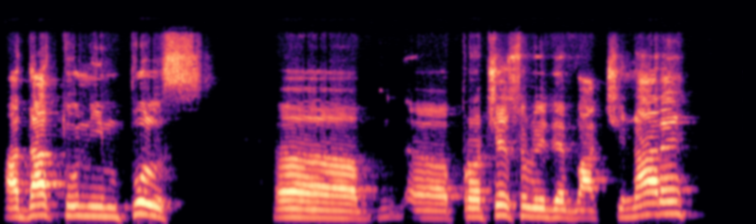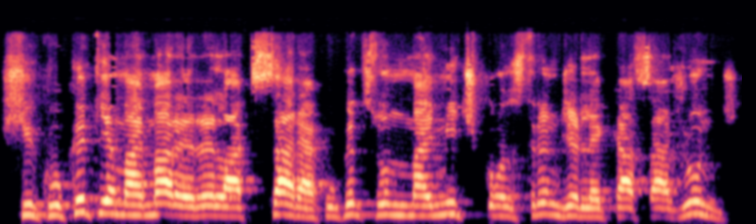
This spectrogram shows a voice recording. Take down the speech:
a dat un impuls uh, uh, procesului de vaccinare și cu cât e mai mare relaxarea, cu cât sunt mai mici constrângerile ca să ajungi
